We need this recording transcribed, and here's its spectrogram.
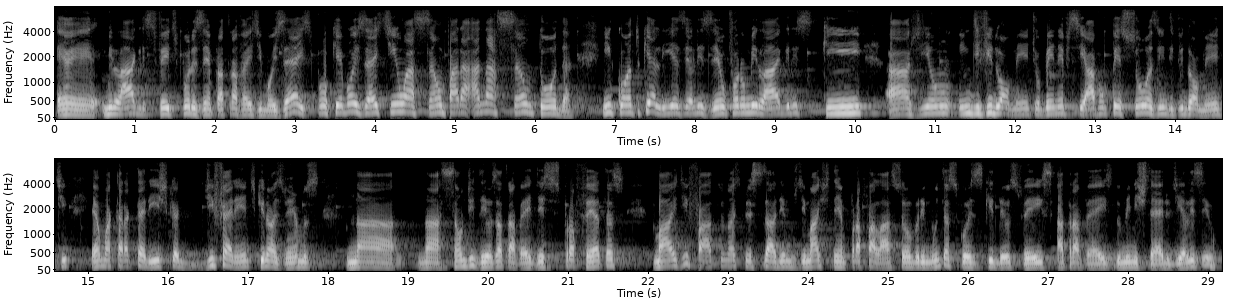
é, milagres feitos, por exemplo, através de Moisés, porque Moisés tinha uma ação para a nação toda, enquanto que Elias e Eliseu foram milagres que agiam individualmente ou beneficiavam pessoas individualmente. É uma característica diferente que nós vemos na, na ação de Deus através desses profetas, mas de fato nós precisaríamos de mais tempo para falar sobre muitas coisas que Deus fez através do ministério de Eliseu.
